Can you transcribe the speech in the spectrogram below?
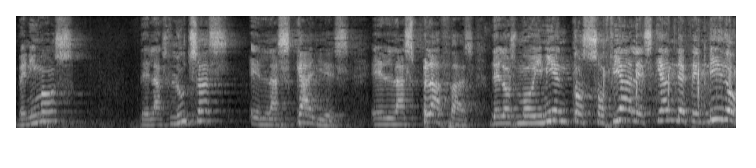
Venimos de las luchas en las calles, en las plazas, de los movimientos sociales que han defendido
